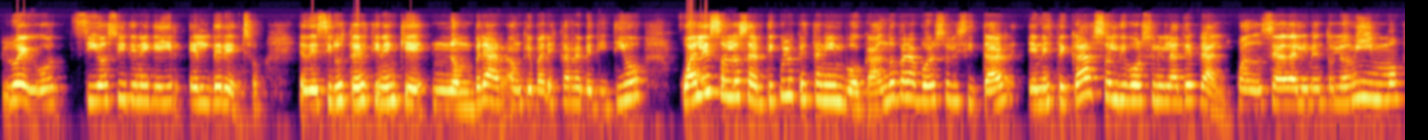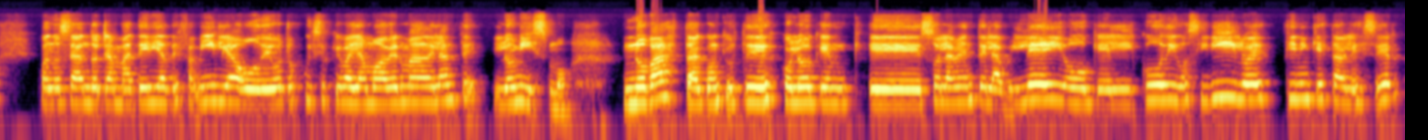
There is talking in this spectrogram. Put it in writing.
Luego, sí o sí tiene que ir el derecho, es decir, ustedes tienen que nombrar, aunque parezca repetitivo, cuáles son los artículos que están invocando para poder solicitar, en este caso, el divorcio unilateral. Cuando sea de alimentos lo mismo, cuando sean de otras materias de familia o de otros juicios que vayamos a ver más adelante, lo mismo. No basta con que ustedes coloquen eh, solamente la ley o que el código civil, lo es, tienen que establecer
